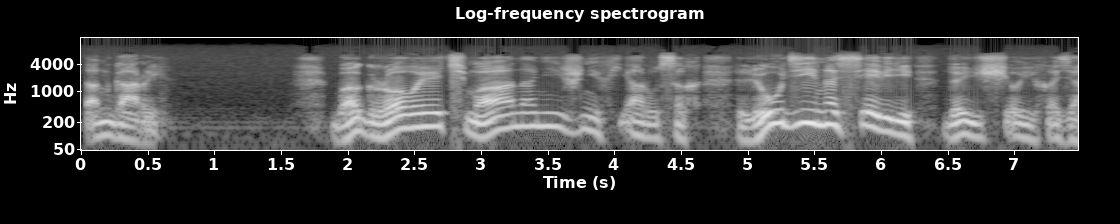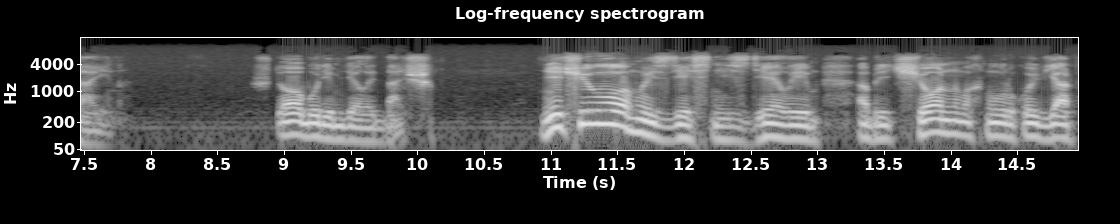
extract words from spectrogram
тангары?» Багровая тьма на нижних ярусах, люди на севере, да еще и хозяин. Что будем делать дальше? Ничего мы здесь не сделаем, — обреченно махнул рукой Вьярд.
